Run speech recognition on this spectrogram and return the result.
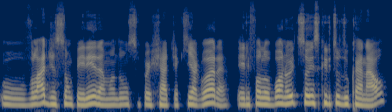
o Vladson Pereira mandou um superchat aqui agora. Ele falou: Boa noite, sou inscrito do canal.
